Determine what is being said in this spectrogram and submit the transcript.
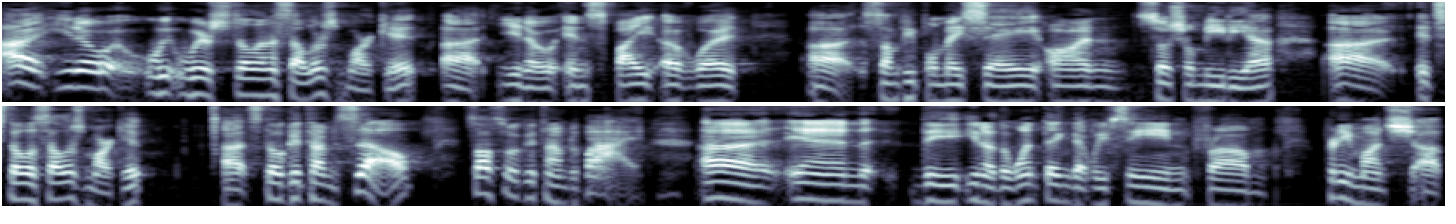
Uh, you know, we, are still in a seller's market. Uh, you know, in spite of what uh, some people may say on social media, uh, it's still a seller's market. Uh, it's still a good time to sell. It's also a good time to buy. Uh, and the you know the one thing that we've seen from pretty much uh,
